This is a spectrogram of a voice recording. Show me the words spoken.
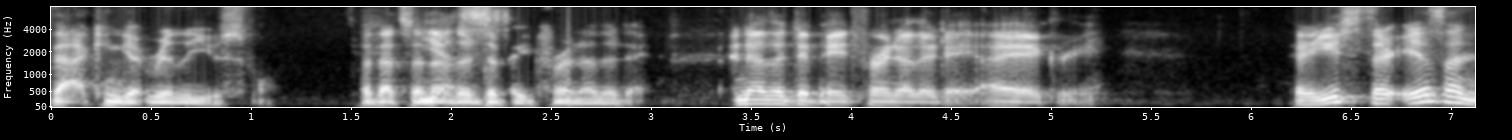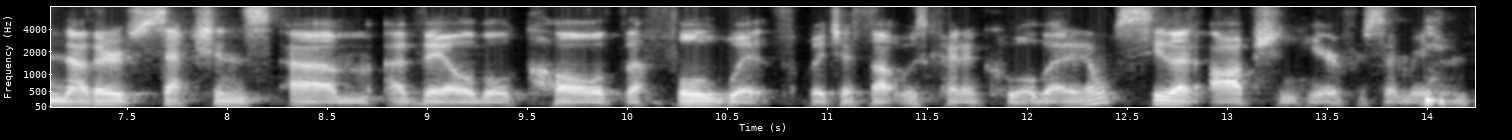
that can get really useful. But that's another yes. debate for another day. Another debate for another day. I agree. There used there is another sections um, available called the full width, which I thought was kind of cool, but I don't see that option here for some reason.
